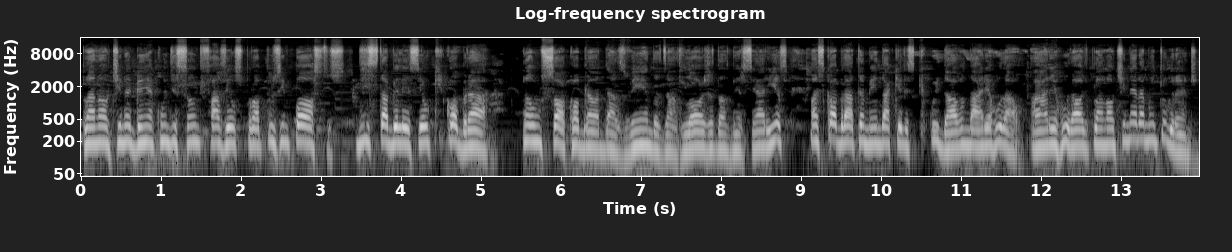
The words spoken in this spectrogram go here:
Planaltina ganha a condição de fazer os próprios impostos, de estabelecer o que cobrar. Não só cobrar das vendas, das lojas, das mercearias, mas cobrar também daqueles que cuidavam da área rural. A área rural de Planaltina era muito grande.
